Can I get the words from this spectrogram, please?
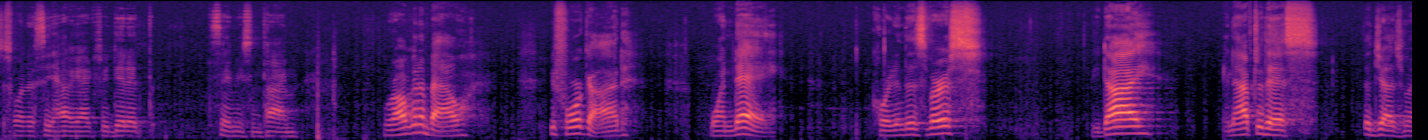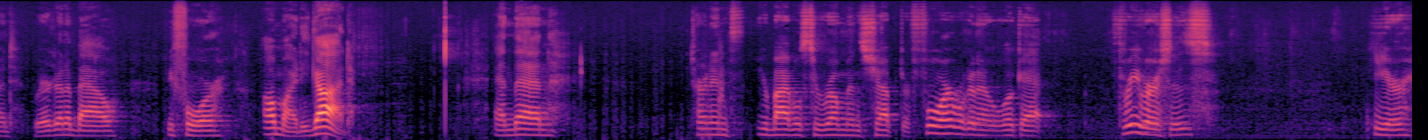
just wanted to see how He actually did it, save me some time. We're all going to bow before God one day. According to this verse, we die, and after this, the judgment, we're going to bow before Almighty God. And then turn in your Bibles to Romans chapter 4. We're going to look at three verses here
